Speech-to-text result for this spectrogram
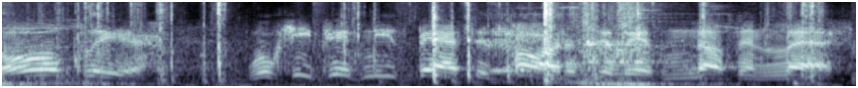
All clear. We'll keep these bastards hard until there's nothing left.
